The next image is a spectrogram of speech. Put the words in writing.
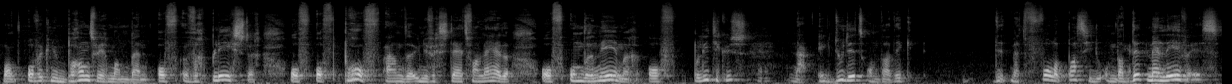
want of ik nu brandweerman ben, of verpleegster, of, of prof aan de Universiteit van Leiden, of ondernemer, of politicus, ja. Nou, ik doe dit omdat ik dit met volle passie doe, omdat dit mijn leven is.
